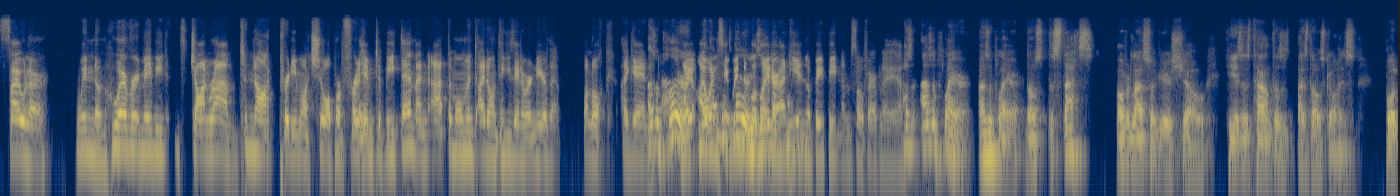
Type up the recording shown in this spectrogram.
Fowler, Wyndham, whoever it may be, Jon Rahm, to not pretty much show up or for him to beat them. And at the moment, I don't think he's anywhere near them. But look, again, as a player, I, I no, wouldn't say player, Wyndham was he's in either, that and he ended up beating them. So fair play, yeah. as as a player, as a player, those the stats over the last five years show he is as talented as, as those guys. But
